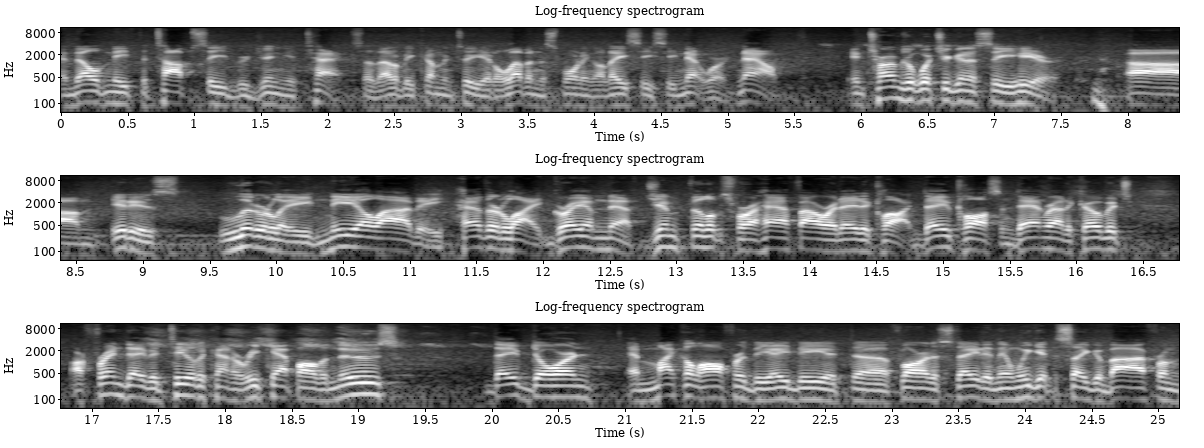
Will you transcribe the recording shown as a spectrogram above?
and they'll meet the top seed Virginia Tech. So that'll be coming to you at 11 this morning on ACC Network. Now, in terms of what you're going to see here, um, it is literally Niele Ivey, Heather Lyke, Graham Neff, Jim Phillips for a half hour at 8 o'clock, Dave Clawson, Dan Radakovich, our friend David Teel to kind of recap all the news, Dave Doeren, and Michael Alford, the AD at uh, Florida State, and then we get to say goodbye from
